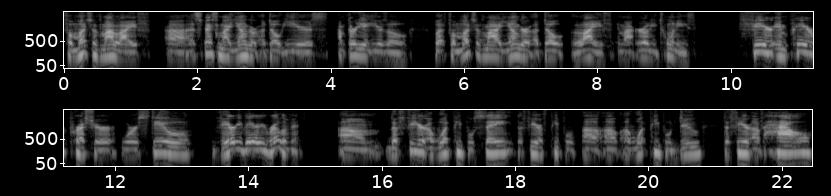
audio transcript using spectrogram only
for much of my life, uh, especially my younger adult years, I'm 38 years old, but for much of my younger adult life in my early 20s, fear and peer pressure were still very, very relevant. Um, the fear of what people say, the fear of people uh, of, of what people do, the fear of how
